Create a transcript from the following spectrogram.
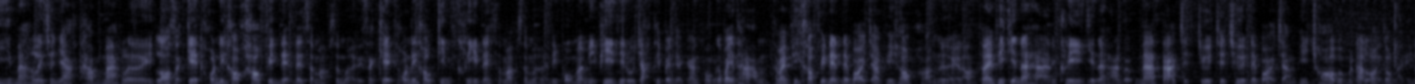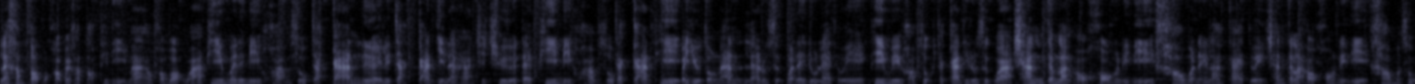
ดีมากเลยฉันอยากทำมากเลยลองสังเกตคนที่เขาเข้าฟิตเนสได้สม่ำเสมอดิสังเกตคนที่เขากินคลีนได้สม่ำเสมอดิผมมีพี่ที่รู้จักที่เป็นอย่างนั้น ผมก็ไปถามทำไมพี่เข้าฟิตเนสได้บ่อยจังพี่ชอบความเหนื่อยเหรอทำไมพี่กินอาหารคลีนกินอาหารแบบหน้าตาจืดๆชืดๆได้บ่อยจังพี่ชอบแบบมันอร่อยตรงไหนและคำตอบของเขาเป็นคำตอบที่ดีมากเขาบอกว่าพี่ไม่ได้มีความสุขจากการเหนื่อยหรือจากการกินอาหารชืดๆแต่พี่มีความสุขจากการที่ไปอยู่ตรงนั้น แล้วรู้สึกว่าได้ดูแลตัวเอง พี่มีความสุขจากการที่รู้สึกว่าฉันกำลังเอาของดีๆ เข้ามาในร่างกายตัวเอง ฉันกำลังเอาของดีๆ เข้ามาสู่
